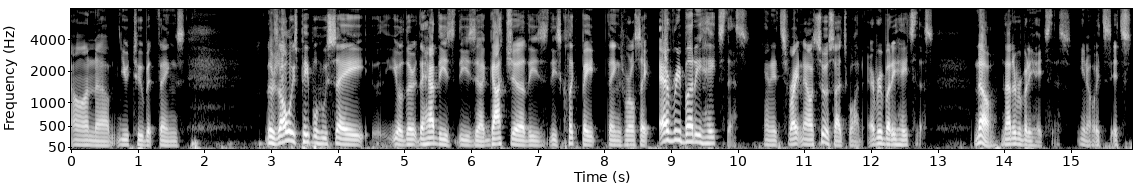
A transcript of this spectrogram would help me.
on uh, YouTube at things, there's always people who say, you know, they have these these uh, gotcha, these these clickbait things where it'll say everybody hates this and it's right now Suicide Squad. Everybody hates this. No, not everybody hates this. You know, it's it's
